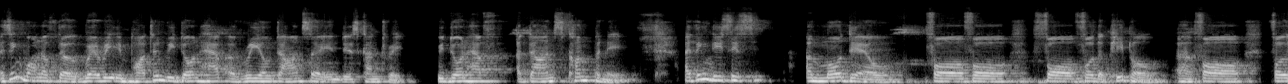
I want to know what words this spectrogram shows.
I think one of the very important, we don't have a real dancer in this country. We don't have a dance company. I think this is a model for for for for the people uh, for for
